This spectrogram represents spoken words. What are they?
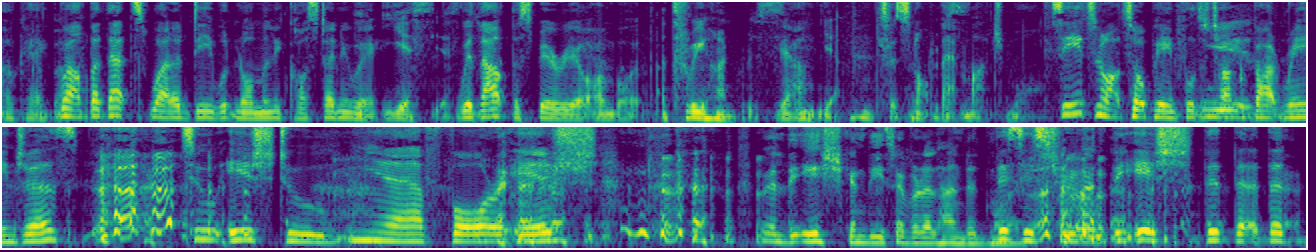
Okay. Above Well, but that's what a D would normally cost anyway. Yes, yes. Without the Spirio on board. Uh, 300. Yeah. Yeah. So it's not that much more. See, it's not so painful to talk Yes. about ranges. Two ish to, yeah, four ish. Well, the ish can be several hundred more. This is true. The ish. The, the, the,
